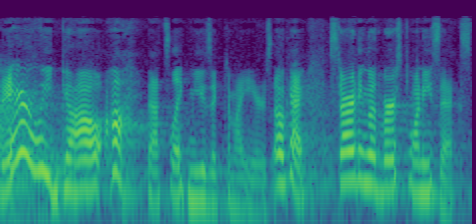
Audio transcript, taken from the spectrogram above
There we go. Ah, that's like music to my ears. Okay, starting with verse 26.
